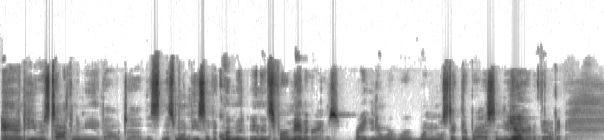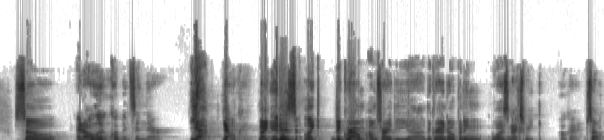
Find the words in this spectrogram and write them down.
and he was talking to me about uh, this this one piece of equipment, and it's for mammograms, right? You know, where, where women will stick their breasts and they Yeah. figure out if they okay. So And all the equipment's in there. yeah, yeah, Okay. Like it is like the ground. I'm sorry, the uh, the grand opening was next week. Okay. So,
